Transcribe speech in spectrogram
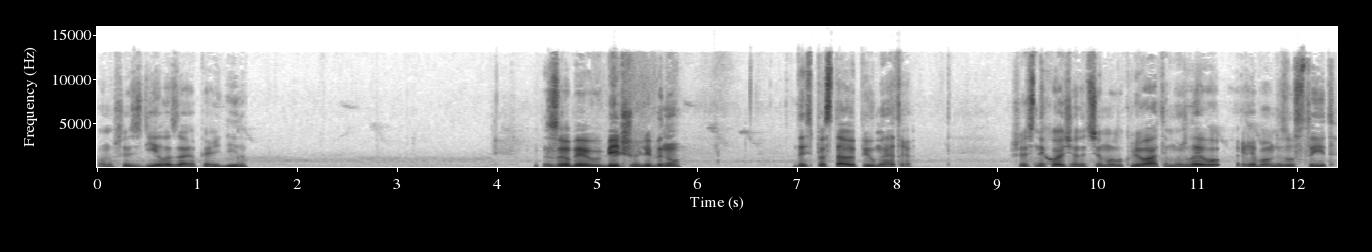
Воно щось з'їло, зараз передіну. Зробив більшу глибину, десь поставив пів метра. Щось не хоче на малу клювати, можливо, риба внизу стоїть.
